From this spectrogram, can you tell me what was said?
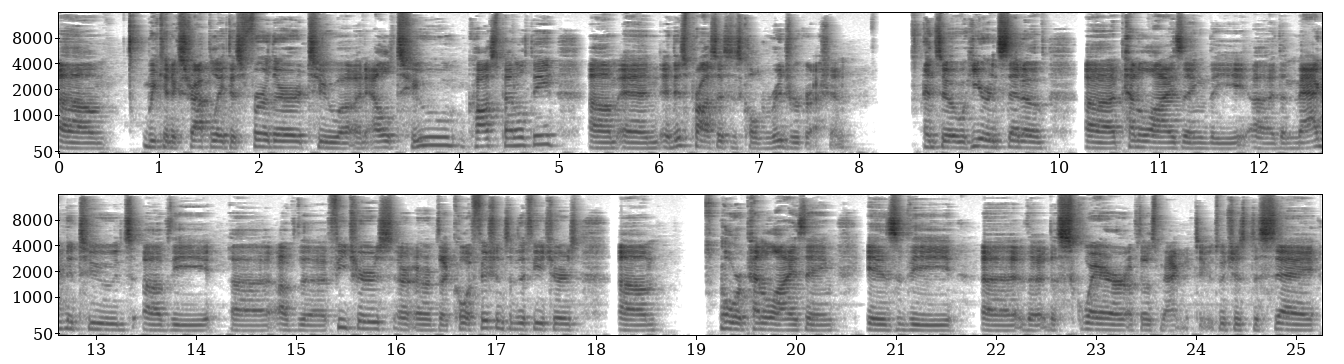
Um, we can extrapolate this further to uh, an L2 cost penalty, um, and, and this process is called ridge regression. And so here, instead of uh, penalizing the uh, the magnitudes of the uh, of the features or, or, the coefficients of the features, um, what we're penalizing is the uh, the the square of those magnitudes, which is to say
